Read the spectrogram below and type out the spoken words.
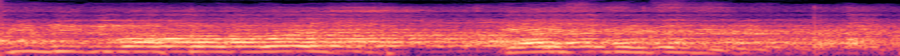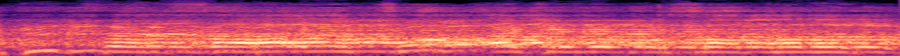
sivil vatandaş geçmesin. Lütfen sahayı çok acele boşaltalım.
